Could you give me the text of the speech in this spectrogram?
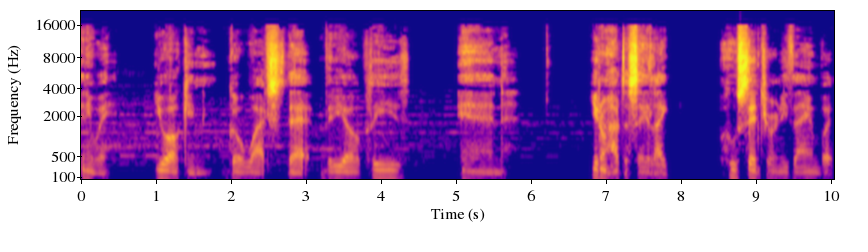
anyway, you all can go watch that video, please. And you don't have to say like who sent you or anything, but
